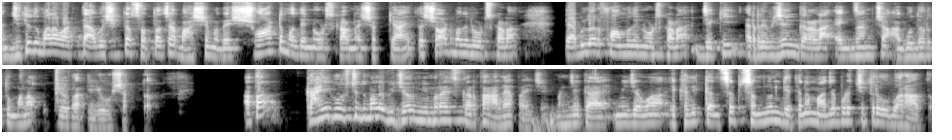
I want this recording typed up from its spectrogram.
जिथे तुम्हाला वाटतं आवश्यकता स्वतःच्या भाषेमध्ये शॉर्टमध्ये नोट्स काढणं शक्य आहे तर शॉर्टमध्ये नोट्स काढा टॅब्युलर फॉर्ममध्ये नोट्स काढा जे की रिव्हिजन करायला एक्झामच्या अगोदर तुम्हाला उपयोगात येऊ शकतं. आता काही गोष्टी तुम्हाला विज्युअल मेमराईज करता आल्या पाहिजे. म्हणजे काय? मी जेव्हा एखादी कन्सेप्ट समजून घेते ना माझ्या पुढे चित्र उभं राहतं.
